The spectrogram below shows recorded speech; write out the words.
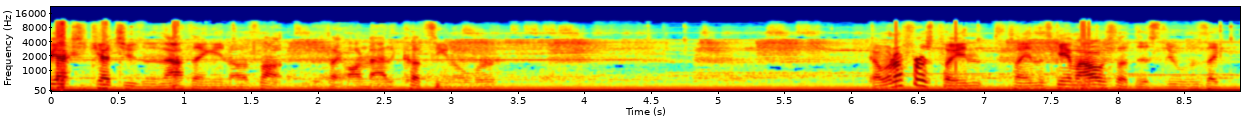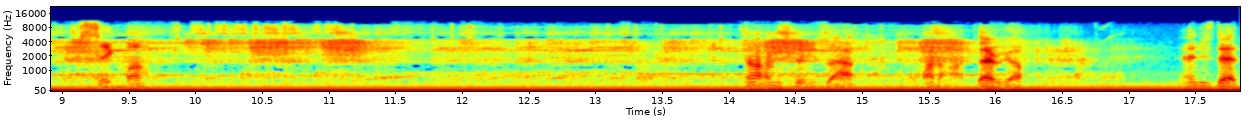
You actually catch using that thing, you know, it's not just like automatic cutscene over. Yeah, when I first playing playing this game, I always thought this dude was like Sigma. No, I'm just gonna use that. Why not? There we go. And he's dead.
